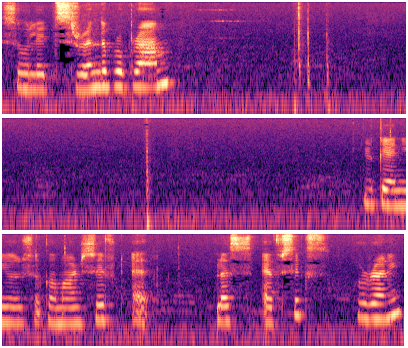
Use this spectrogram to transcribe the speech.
So let's run the program. You can use the command shift plus F6 for running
